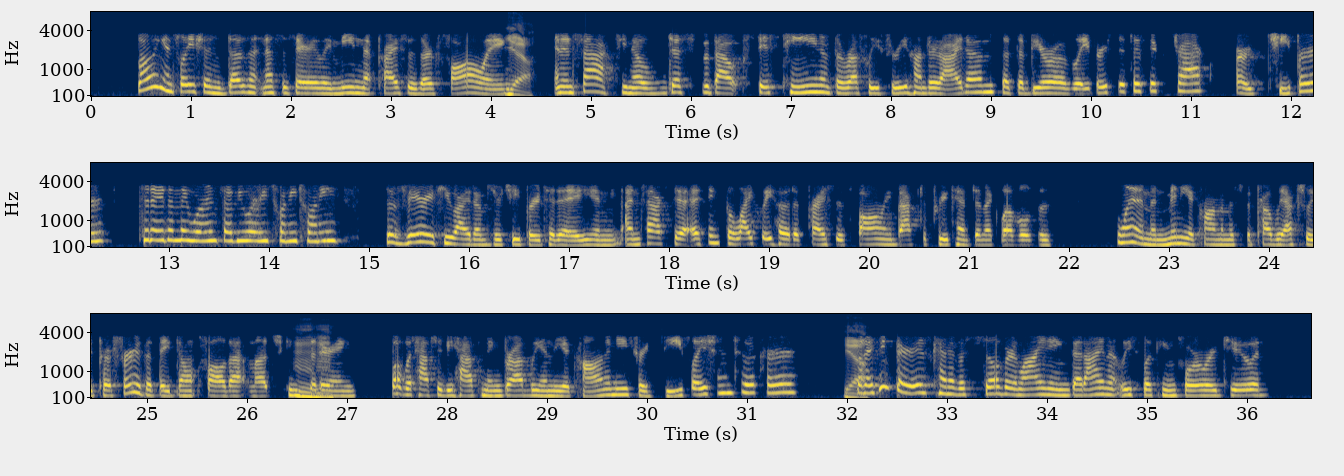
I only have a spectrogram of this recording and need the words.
slowing inflation doesn't necessarily mean that prices are falling. Yeah. And in fact, you know, just about 15 of the roughly 300 items that the Bureau of Labor Statistics tracks are cheaper today than they were in February 2020. So very few items are cheaper today. And in fact, I think the likelihood of prices falling back to pre-pandemic levels is slim. And many economists would probably actually prefer that they don't fall that much, mm-hmm. considering mm-hmm. What would have to be happening broadly in the economy for deflation to occur. Yeah. But I think there is kind of a silver lining that I'm at least looking forward to. And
